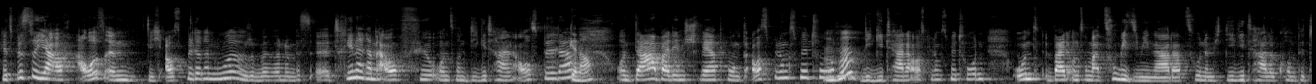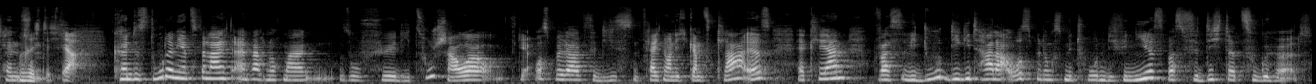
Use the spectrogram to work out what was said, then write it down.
Jetzt bist du ja auch aus, ähm, nicht Ausbilderin nur, also du bist äh, Trainerin auch für unseren digitalen Ausbilder. Genau. Und da bei dem Schwerpunkt Ausbildungsmethoden, mhm. digitale Ausbildungsmethoden und bei unserem Azubi-Seminar dazu, nämlich digitale Kompetenzen. Richtig, ja. Könntest du denn jetzt vielleicht einfach nochmal so für die Zuschauer, für die Ausbilder, für die es vielleicht noch nicht ganz klar ist, erklären, was, wie du digitale Ausbildungsmethoden definierst, was für dich dazugehört?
